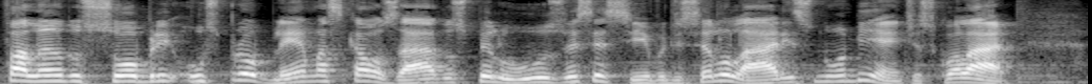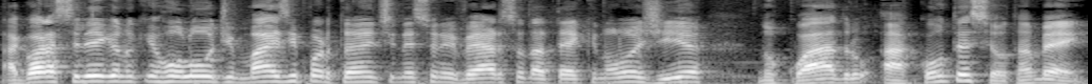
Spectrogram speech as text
falando sobre os problemas causados pelo uso excessivo de celulares no ambiente escolar. Agora se liga no que rolou de mais importante nesse universo da tecnologia, no quadro Aconteceu Também.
